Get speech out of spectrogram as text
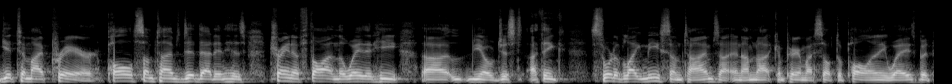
get to my prayer. Paul sometimes did that in his train of thought and the way that he, uh, you know, just, I think, sort of like me sometimes, uh, and I'm not comparing myself to Paul in any ways, but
